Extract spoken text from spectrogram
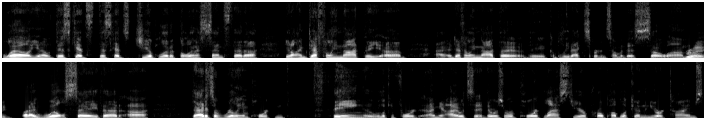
well, you know, this gets this gets geopolitical in a sense that uh, you know, I'm definitely not the uh, I'm definitely not the the complete expert in some of this. So, um, right. But I will say that uh, that is a really important thing that we're looking forward. I mean, I would say there was a report last year, ProPublica and the New York Times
